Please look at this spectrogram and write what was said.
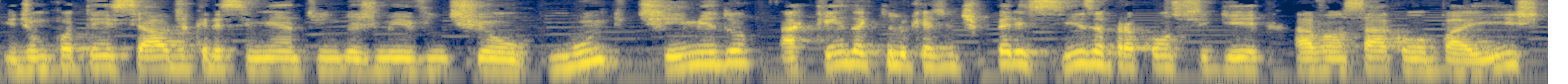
e de um potencial de crescimento em 2021 muito tímido, aquém daquilo que a gente precisa para conseguir avançar como país.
